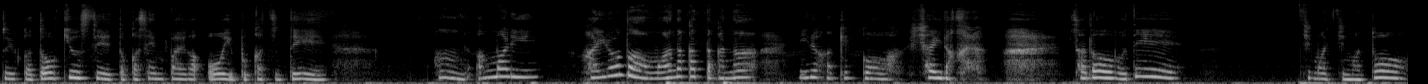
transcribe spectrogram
というか同級生とか先輩が多い部活でうんあんまり入ろうとは思わなかったかな。イルハ結構シャイだから。茶道部でちまちまと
